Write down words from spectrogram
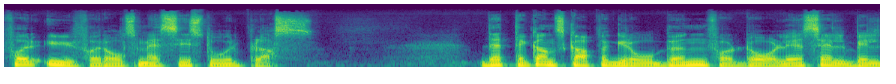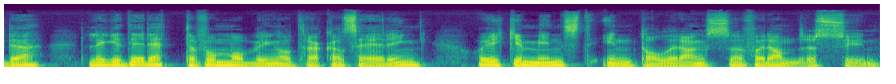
får uforholdsmessig stor plass. Dette kan skape grobunn for dårlig selvbilde, legge til rette for mobbing og trakassering, og ikke minst intoleranse for andres syn.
